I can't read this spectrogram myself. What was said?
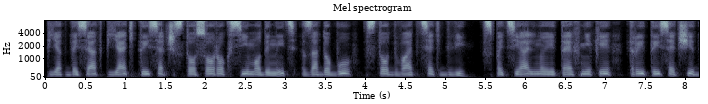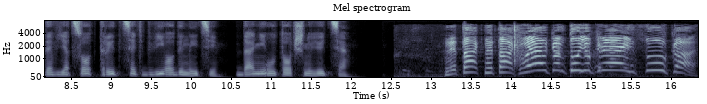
55 147 одиниць за добу 122, спеціальної техніки 3932 одиниці. Дані уточнюються. Не так, не так. Welcome to Ukraine, сука!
